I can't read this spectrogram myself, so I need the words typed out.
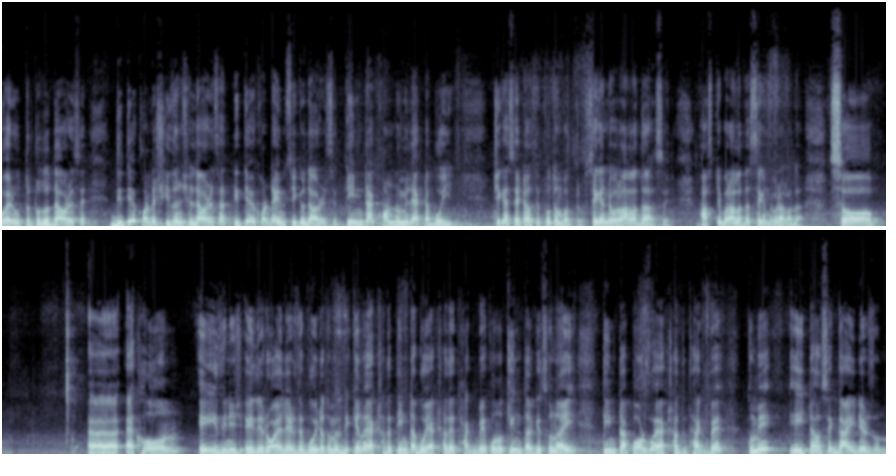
বইয়ের উত্তর টুত্তর দেওয়া রয়েছে। দ্বিতীয় খণ্ডে সৃজনশীল দেওয়া রয়েছে, আর তৃতীয় খণ্ডে এমসিকিউ দেওয়া রয়েছে। তিনটা খণ্ড মিলে একটা বই। ঠিক আছে? এটা হচ্ছে প্রথম পত্র। সেকেন্ড পেপার আলাদা আছে। ফার্স্ট পেপার আলাদা সেকেন্ড পেপার আলাদা। সো এখন এই জিনিস, এই যে রয়্যালের যে বইটা তুমি যদি কেন, একসাথে তিনটা বই একসাথে থাকবে, কোনো চিন্তার কিছু নাই। তিনটা পর্ব একসাথে থাকবে। তুমি এইটা হচ্ছে গাইডের জন্য।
